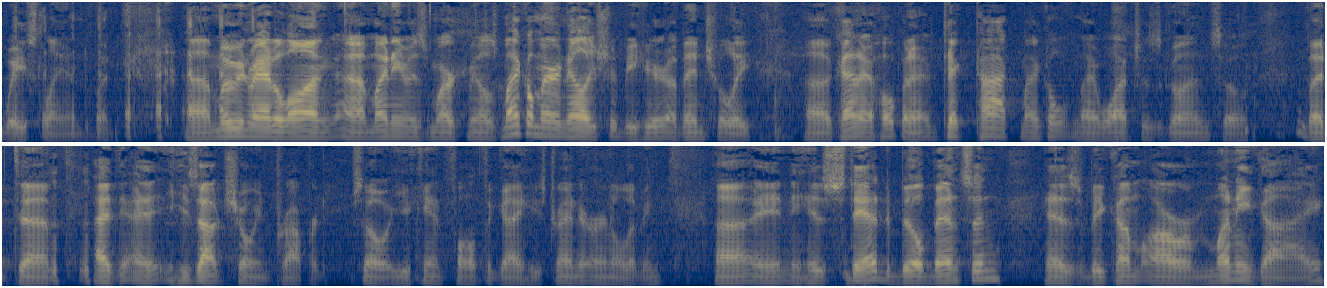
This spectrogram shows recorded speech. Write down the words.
wasteland. But uh, moving right along, uh, my name is Mark Mills. Michael Marinelli should be here eventually. Uh, kind of hoping. it. Tick tock, Michael. My watch is gone. So, but uh, I, I, he's out showing property, so you can't fault the guy. He's trying to earn a living. Uh, in his stead, Bill Benson has become our money guy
